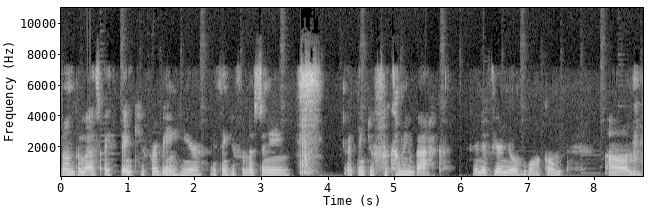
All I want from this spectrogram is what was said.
Nonetheless, I thank you for being here. I thank you for listening. I thank you for coming back. And if you're new, welcome. Um,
